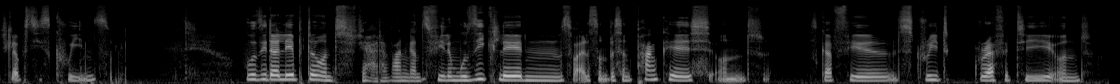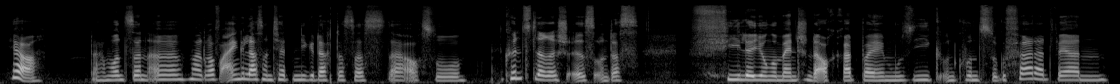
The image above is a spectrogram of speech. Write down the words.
Ich glaube, es hieß Queens wo sie da lebte. Und ja, da waren ganz viele Musikläden. Es war alles so ein bisschen punkig und es gab viel Street Graffiti und ja, da haben wir uns dann äh, mal drauf eingelassen und ich hätte nie gedacht, dass das da auch so künstlerisch ist und dass viele junge Menschen da auch gerade bei Musik und Kunst so gefördert werden,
